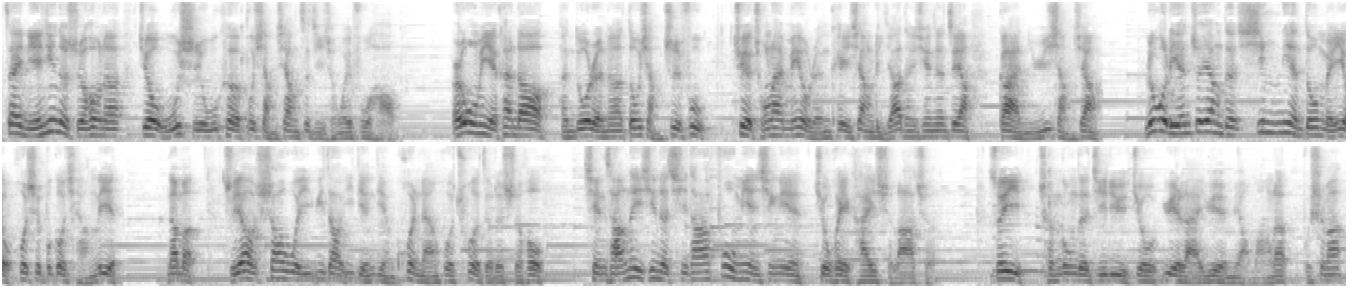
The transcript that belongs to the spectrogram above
在年轻的时候呢，就无时无刻不想象自己成为富豪。而我们也看到很多人呢都想致富，却从来没有人可以像李嘉诚先生这样敢于想象。如果连这样的心念都没有，或是不够强烈。那么，只要稍微遇到一点点困难或挫折的时候，潜藏内心的其他负面信念就会开始拉扯，所以成功的几率就越来越渺茫了，不是吗？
